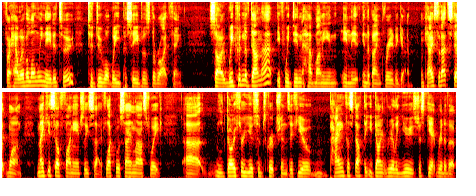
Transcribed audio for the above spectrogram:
for however long we needed to to do what we perceived was the right thing. So we couldn't have done that if we didn't have money in, in the in the bank ready to go. Okay, so that's step one. Make yourself financially safe. Like we were saying last week, uh, go through your subscriptions. If you're paying for stuff that you don't really use, just get rid of it.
